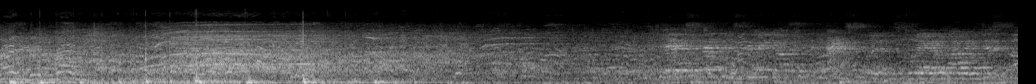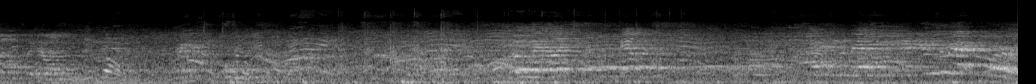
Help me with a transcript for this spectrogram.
Ready, baby, ready. Jack Smith is doing us an excellent slam how to dismount the donkey. Keep going. Go, Alex. Alex. Step in the back and use your backboard.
